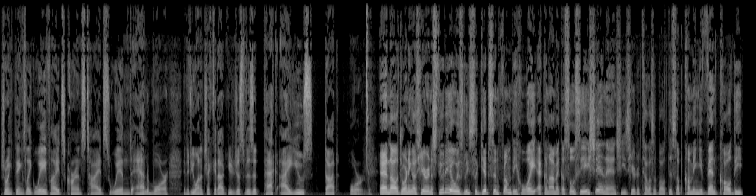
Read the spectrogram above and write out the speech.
showing things like wave heights, currents, tides, wind, and more. And if you want to check it out, you just visit pacioos.org. And now joining us here in the studio is Lisa Gibson from the Hawaii Economic Association, and she's here to tell us about this upcoming event called the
